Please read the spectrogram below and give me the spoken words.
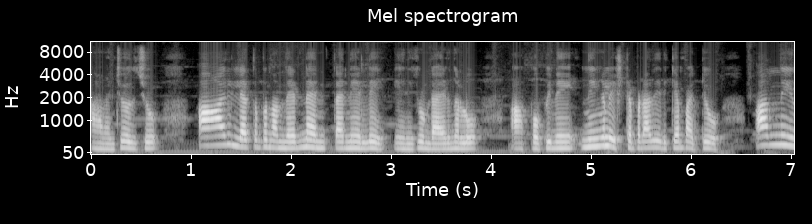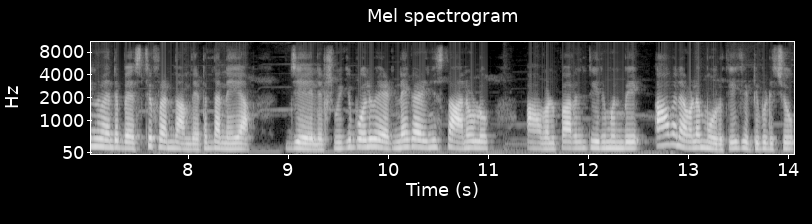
അവൻ ചോദിച്ചു. ആരില്ലാത്തപ്പോൾ നന്ദേട്ടനെ തന്നെയല്ലേ എനിക്കുണ്ടായിരുന്നുള്ളൂ. അപ്പോൾ പിന്നെ നിങ്ങൾ ഇഷ്ടപ്പെടാതിരിക്കാൻ പറ്റുമോ? അന്ന് ഇന്നും എന്റെ ബെസ്റ്റ് ഫ്രണ്ട് നന്ദേട്ടൻ തന്നെയാ. ജയലക്ഷ്മിക്ക് പോലും ഏട്ടനെ കഴിഞ്ഞ് സ്ഥാനമുള്ളൂ. അവൾ പറഞ്ഞ് തീരും മുൻപേ അവൻ അവളെ മുറുക്കി കെട്ടിപ്പിടിച്ചു.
